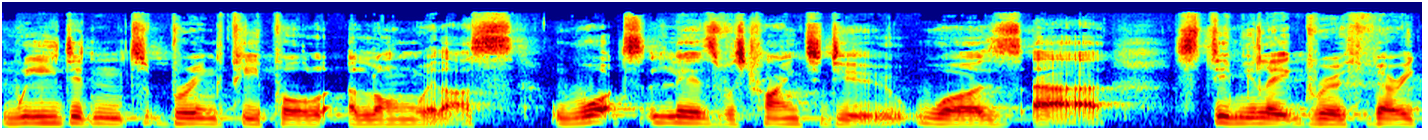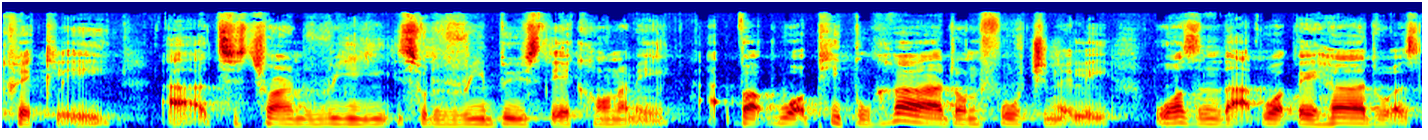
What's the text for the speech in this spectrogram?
We didn't bring people along with us. What Liz was trying to do was uh, stimulate growth very quickly uh, to try and re, sort of reboost the economy. But what people heard, unfortunately, wasn't that. What they heard was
